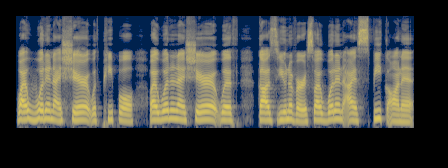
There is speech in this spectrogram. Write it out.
Why wouldn't i share share it with people? Why wouldn't I share it with God's universe? Why wouldn't I speak on it?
